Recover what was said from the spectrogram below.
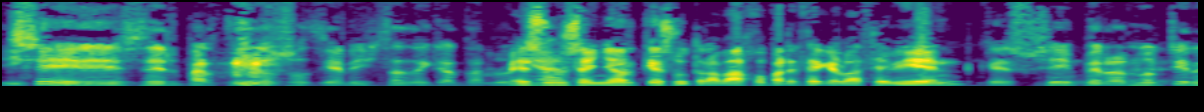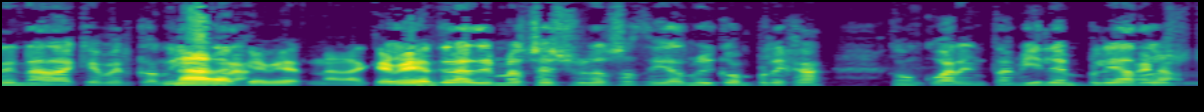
y que es del Partido Socialista de Cataluña. Es un señor que su trabajo parece que lo hace bien. Que sí, pero no tiene nada que ver con Nada que ver, nada que ver. Indra además es una sociedad muy compleja con 40.000 empleados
